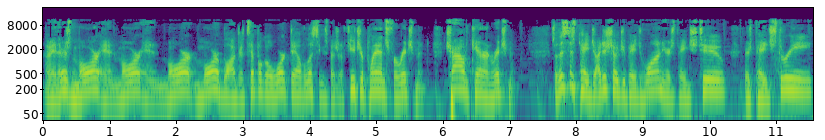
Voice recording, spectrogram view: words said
I mean, there's more and more and more, more blogs, a typical workday of listing special, future plans for Richmond, childcare in Richmond. So this is page, I just showed you page one. Here's page two. There's page three,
